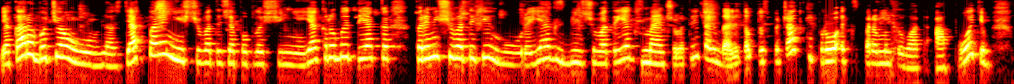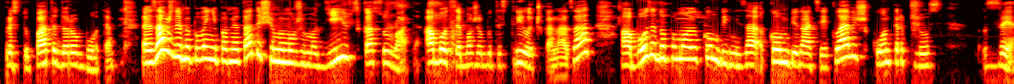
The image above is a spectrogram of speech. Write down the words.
яка робоча область, як переміщуватися по площині, як робити, як переміщувати фігури, як збільшувати, як зменшувати і так далі. Тобто спочатку проекспериментувати, а потім приступати до роботи. Е, Завжди ми повинні пам'ятати, що ми можемо дію скасувати. Або це може бути стрілочка назад, або за допомогою комбінації клавіш Ctrl. плюс Z.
